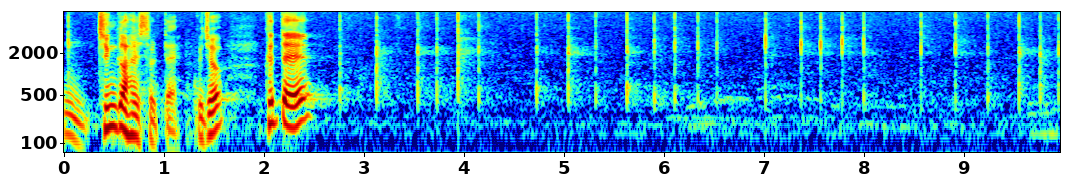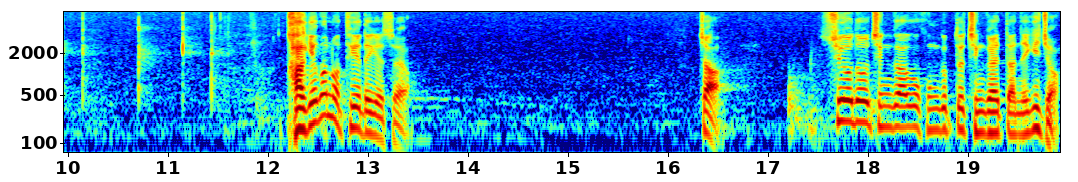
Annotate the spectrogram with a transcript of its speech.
음, 증가했을 때. 그죠? 그때 가격은 어떻게 되겠어요? 자, 수요도 증가하고 공급도 증가했다는 얘기죠.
